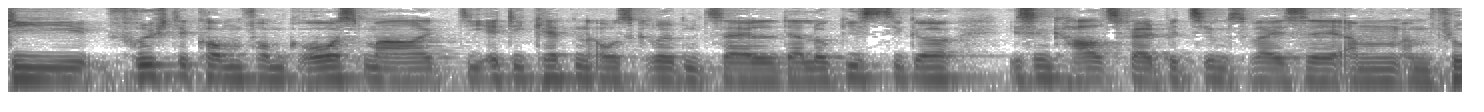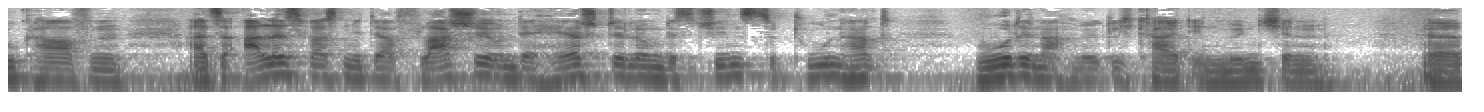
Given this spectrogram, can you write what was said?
Die Früchte kommen vom Großmarkt, die Etiketten aus Gröbenzell, der Logistiker ist in Karlsfeld bzw. Am, am Flughafen. Also alles, was mit der Flasche und der Herstellung des Gins zu tun hat, wurde nach Möglichkeit in München äh,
